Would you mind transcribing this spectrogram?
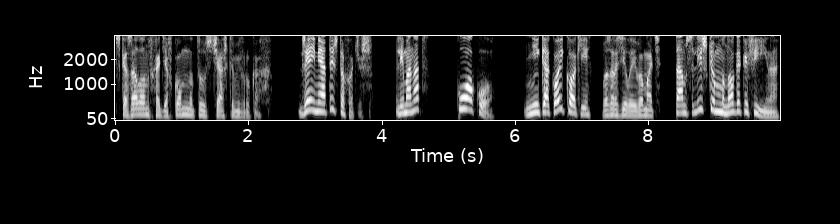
сказал он, входя в комнату с чашками в руках. «Джейми, а ты что хочешь? Лимонад? Коку!» «Никакой коки», — возразила его мать. «Там слишком много кофеина.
